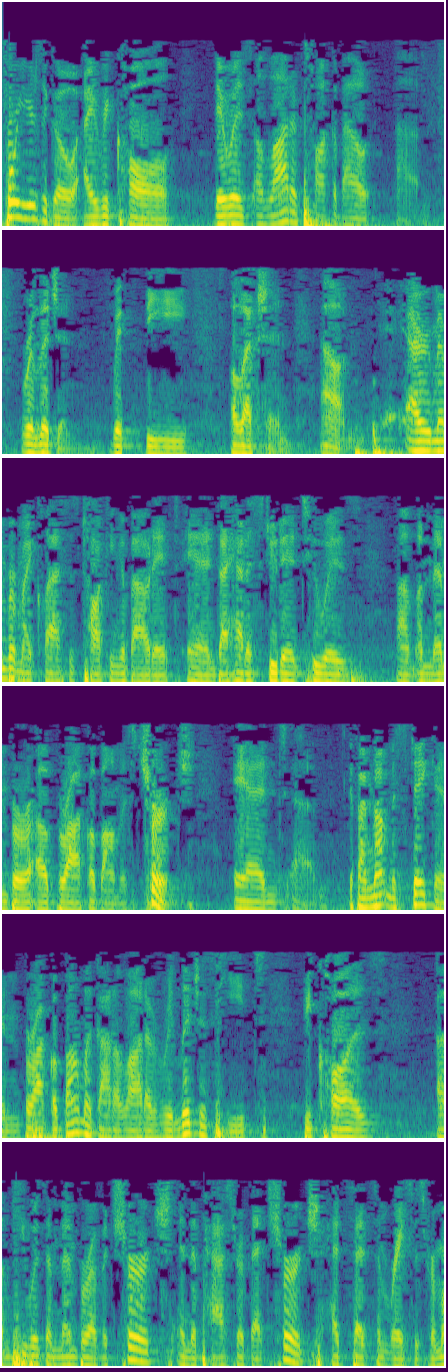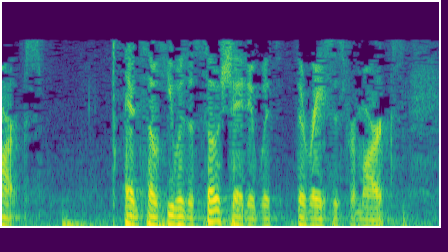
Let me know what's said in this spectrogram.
four years ago, I recall there was a lot of talk about uh, religion with the election. Um, I remember my classes talking about it, and I had a student who is um, a member of Barack Obama's church. And uh, if I'm not mistaken, Barack Obama got a lot of religious heat because um, he was a member of a church, and the pastor of that church had said some racist remarks. And so he was associated with the racist remarks.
